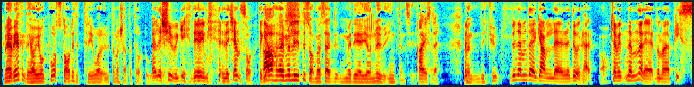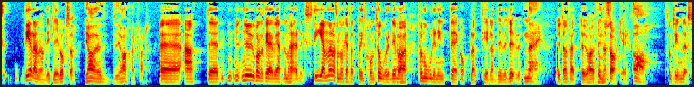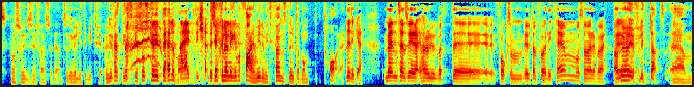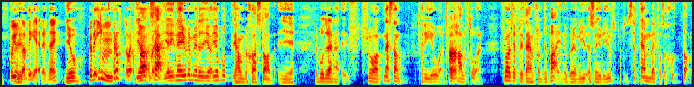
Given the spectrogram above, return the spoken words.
Men jag vet inte, jag har ju hållit på stadigt i tre år utan att ha känt att jag håller på att gå Eller ner. 20, det, är, det känns så, tycker jag. Ja, ja, men lite så. Men så här, med det jag gör nu intensivt. Ja, just det. Men, Men- det är kul. Du nämnde gallerdörr här. Ja. Kan vi nämna det, de här pissdelarna av ditt liv också? Ja, ja självklart. Eh, att, eh, nu konstaterar vi att de här stenarna som de kastat på ditt kontor, det var förmodligen inte kopplat till att du är du, Nej. utan för att du har fina saker Ja, som syndes. de som inte ser fönstret än. Så det är väl lite mitt fel. Men det, fast det så ska det inte heller vara. Nej, det tycker jag inte. kunna lägga vad fan jag vill i mitt fönster utan att någon tar det. Det tycker jag. Men sen så är det, har det ju varit eh, folk som utanför ditt hem och sen har det varit... Ja, nu har jag ju eh, flyttat. Ehm, På grund av det, eller? Nej? Jo, Ja, det är inbrott. Fan, Ja, så här, jag, när jag, gjorde, jag, jag bott i Hammarby sjöstad i, jag bodde där när- från nästan tre år, två och ett halvt år. Från att jag flyttade hem från Dubai, nu började med, alltså jag gjorde september 2017.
